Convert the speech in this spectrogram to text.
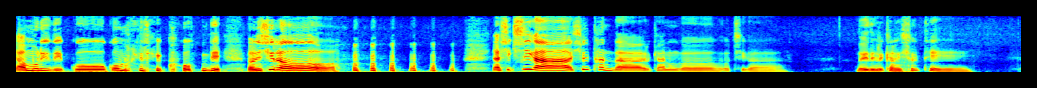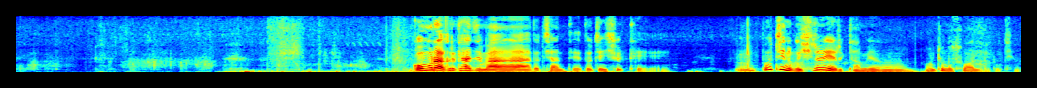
야무리도 있고, 꼬물이도 있고. 근데 넌 싫어. 야, 식시가 싫단다. 그렇게 하는 거, 도치가. 너희들 그렇게 하는 거 싫대. 꼬물아, 그렇게 하지 마. 도치한테. 도치 싫대. 응? 또치는 그 싫어해 이렇게 하면 엄청 무서워한다 또치는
